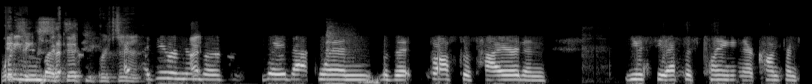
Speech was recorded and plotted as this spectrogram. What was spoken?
What do you mean by fifty percent? I do remember way back when was it Frost was hired and UCF was playing in their conference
